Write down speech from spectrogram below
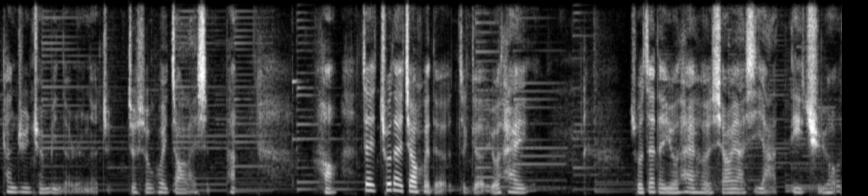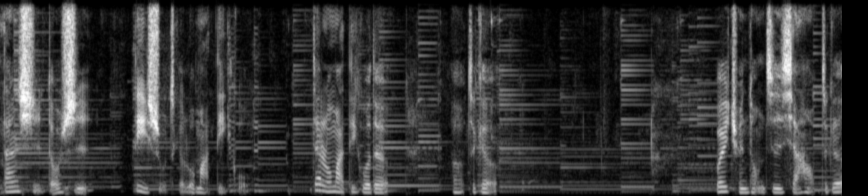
抗拒权柄的人呢，就就是会招来审判。好，在初代教会的这个犹太。所在的犹太和小亚细亚地区哦，当时都是隶属这个罗马帝国。在罗马帝国的呃这个威权统治下，哈，这个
